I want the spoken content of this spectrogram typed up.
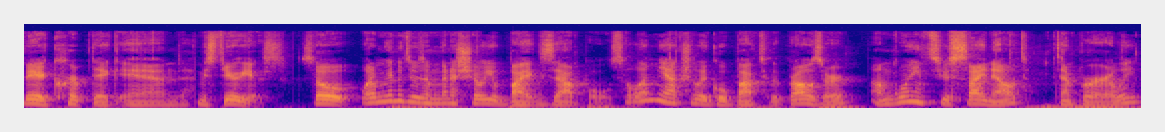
very cryptic and mysterious. So what I'm going to do is I'm going to show you by example. So let me actually go back to the browser. I'm going to sign out temporarily.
